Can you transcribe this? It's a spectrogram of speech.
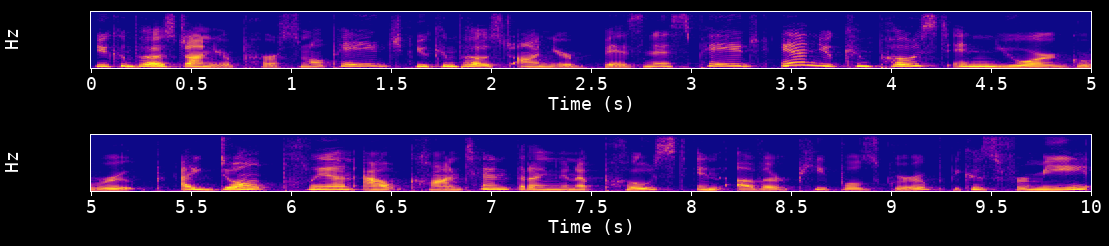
You can post on your personal page, you can post on your business page page and you can post in your group. I don't plan out content that I'm going to post in other people's group because for me,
